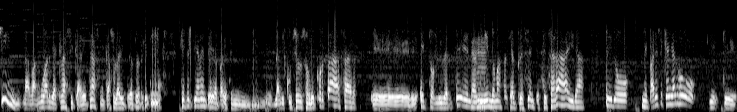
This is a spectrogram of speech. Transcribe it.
sin la vanguardia clásica detrás, en el caso de la literatura argentina, que efectivamente ahí aparece la discusión sobre Cortázar, eh, Héctor Libertela, viniendo más hacia el presente, César Aira, pero me parece que hay algo que, que,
